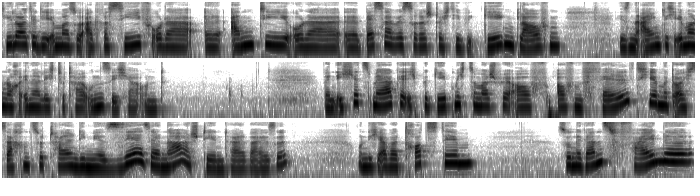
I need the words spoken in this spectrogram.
Die Leute, die immer so aggressiv oder äh, anti oder äh, besserwisserisch durch die Gegend laufen, die sind eigentlich immer noch innerlich total unsicher. Und wenn ich jetzt merke, ich begebe mich zum Beispiel auf, auf dem Feld hier mit euch Sachen zu teilen, die mir sehr, sehr nahe stehen teilweise, und ich aber trotzdem so eine ganz feine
